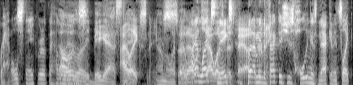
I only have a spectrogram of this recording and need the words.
rattlesnake, whatever the hell Oh, it it is. was a big ass. I like snakes. I don't know what so that that was. I like that wasn't snakes, as bad but I mean the me. fact that she's holding his neck and it's like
